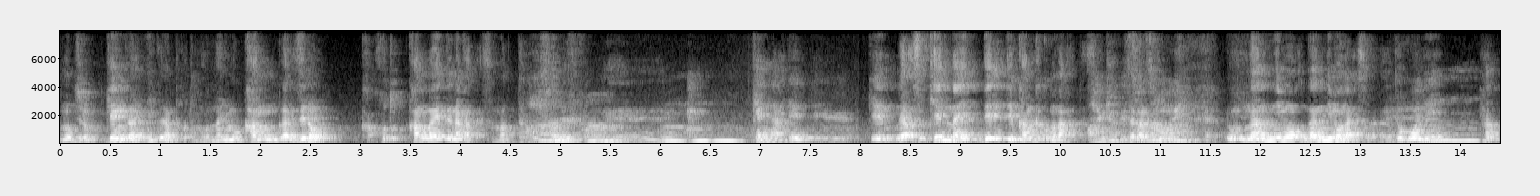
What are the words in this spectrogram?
もちろん県外に行くなんてことも何も考えゼロかほと考えてなかったです。全く。あそうですか、うんへうんー県内でっていう。県いや県内でっていう感覚もなかったです。だから何にも何にもないですよ。だからどこに、うん。は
